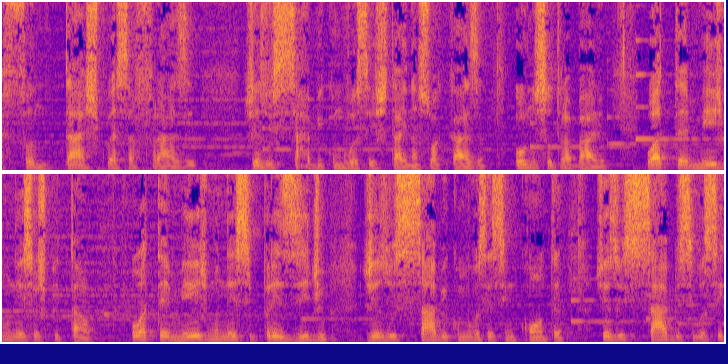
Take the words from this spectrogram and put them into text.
fantástico essa frase. Jesus sabe como você está aí na sua casa, ou no seu trabalho, ou até mesmo nesse hospital, ou até mesmo nesse presídio. Jesus sabe como você se encontra. Jesus sabe se você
